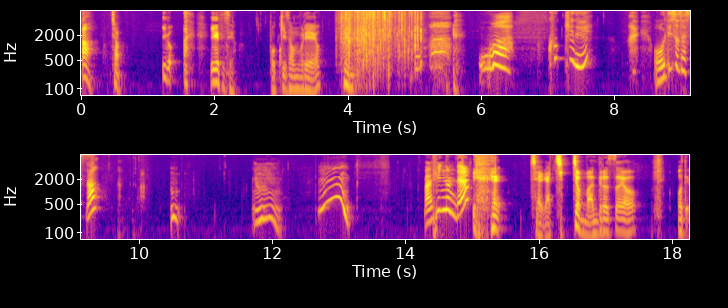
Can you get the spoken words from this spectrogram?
아, 참. 이거, 이거 드세요. 복귀 선물이에요. 우와, 쿠키네? 어디서 샀어? 음, 음, 음, 맛있는데? 제가 직접 만들었어요. 어때,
